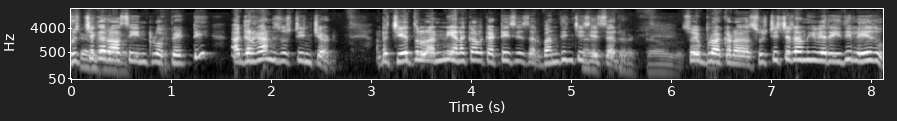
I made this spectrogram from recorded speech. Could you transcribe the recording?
వృశ్చిక రాశి ఇంట్లో పెట్టి ఆ గ్రహాన్ని సృష్టించాడు. అంటే చేతులు అన్ని వెనకాల కట్టేసేసారు బంధించేసేసారు సో ఇప్పుడు అక్కడ సృష్టించడానికి వేరే ఇది లేదు.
